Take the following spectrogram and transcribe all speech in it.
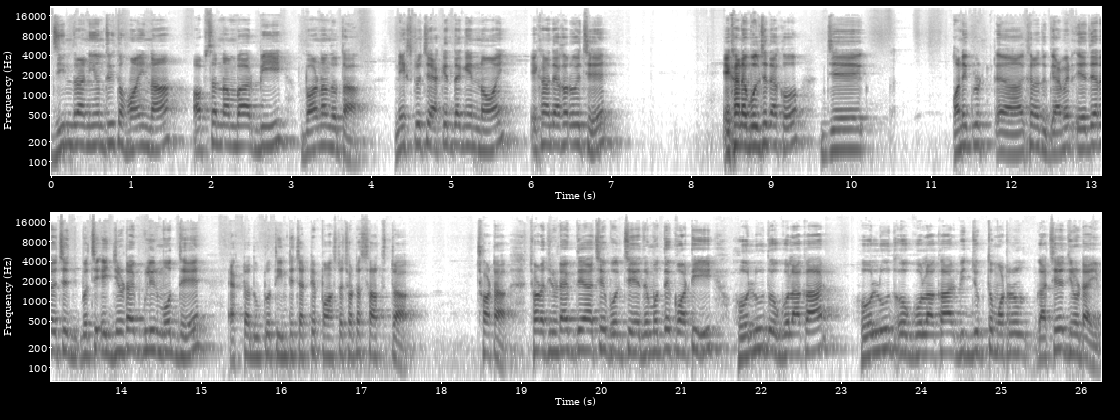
জিন দ্বারা নিয়ন্ত্রিত হয় না। অপশান নাম্বার বি বর্ণান্ধতা। নেক্সট রয়েছে একের দাগে নয়। এখানে দেখা রয়েছে এখানে বলছে দেখো যে অনেকগুলো এখানে তো গ্যামেট এ দেওয়া রয়েছে, বলছে এই জিনোটাইপগুলির মধ্যে একটা, দুটো, তিনটে, চারটে, পাঁচটা, ছটা, সাতটা, ছটা ছটা জিনোটাইপ দেওয়া আছে, বলছে এদের মধ্যে কটি? হলুদ ও গোলাকার, হলুদ ও গোলাকার বীজযুক্ত মটর গাছের জিনোটাইপ।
